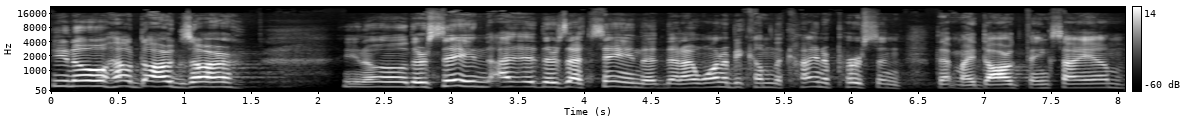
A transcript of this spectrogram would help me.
You know how dogs are. You know, they're saying, I, there's that saying that, that I want to become the kind of person that my dog thinks I am.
